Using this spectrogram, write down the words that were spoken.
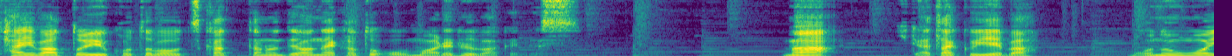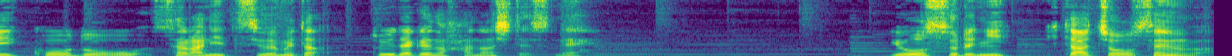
対話という言葉を使ったのではないかと思われるわけです。まあ、平たく言えば、物乞い行動をさらに強めたというだけの話ですね。要するに北朝鮮は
